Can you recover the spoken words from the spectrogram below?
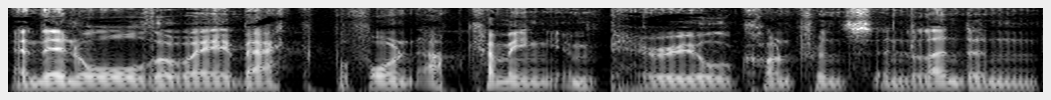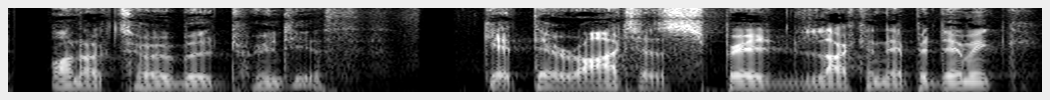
and then all the way back before an upcoming Imperial Conference in London on October 20th. Get-there-itis spread like an epidemic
